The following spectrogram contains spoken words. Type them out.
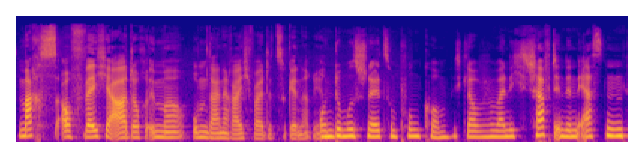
mach's auf welche Art auch immer, um deine Reichweite zu generieren. Und du musst schnell zum Punkt kommen. Ich glaube, wenn man nicht schafft, in den ersten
